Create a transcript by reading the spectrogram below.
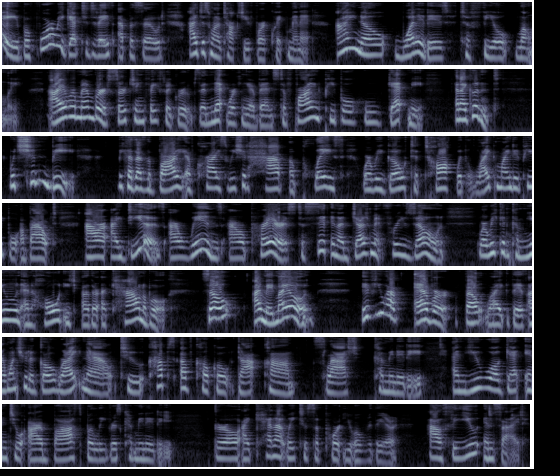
Hey, before we get to today's episode, I just want to talk to you for a quick minute. I know what it is to feel lonely. I remember searching Facebook groups and networking events to find people who get me, and I couldn't, which shouldn't be. Because as the body of Christ, we should have a place where we go to talk with like minded people about our ideas, our wins, our prayers, to sit in a judgment free zone where we can commune and hold each other accountable. So I made my own. If you have ever felt like this, I want you to go right now to cupsofcoco.com slash community and you will get into our boss believers community. Girl, I cannot wait to support you over there. I'll see you inside.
